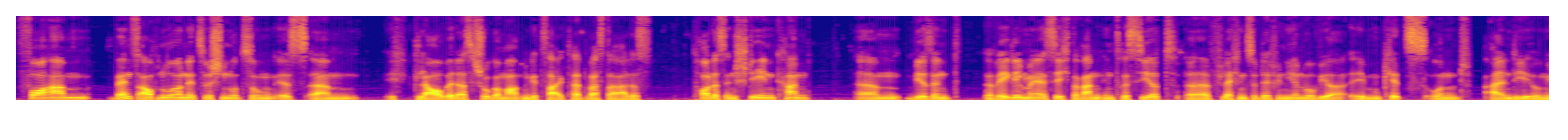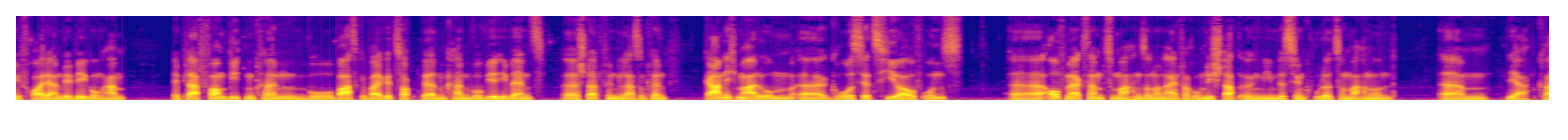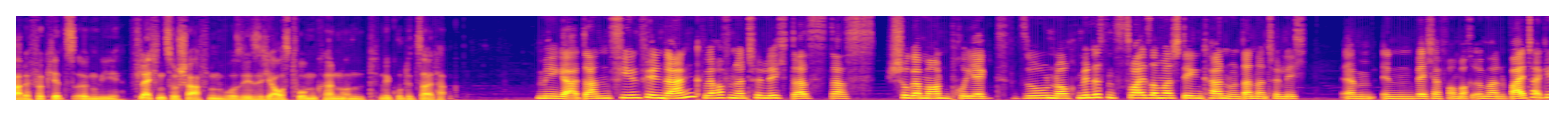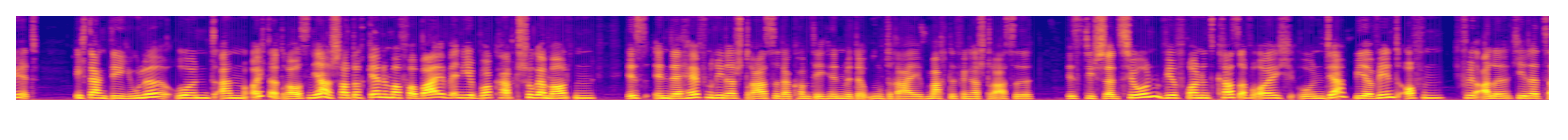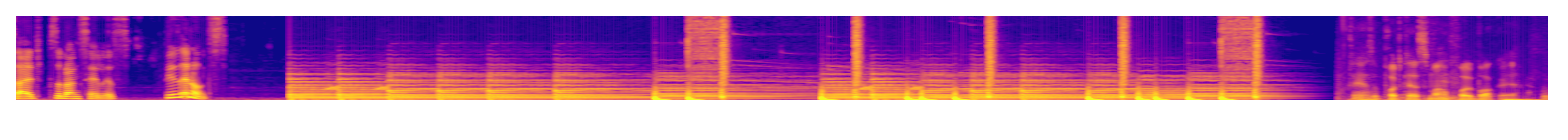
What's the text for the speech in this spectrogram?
vorhaben, wenn es auch nur eine Zwischennutzung ist. Ähm, ich glaube, dass Sugar Mountain gezeigt hat, was da alles Tolles entstehen kann. Ähm, wir sind regelmäßig daran interessiert, äh, Flächen zu definieren, wo wir eben Kids und allen, die irgendwie Freude an Bewegung haben, eine Plattform bieten können, wo Basketball gezockt werden kann, wo wir Events äh, stattfinden lassen können. Gar nicht mal, um äh, groß jetzt hier auf uns äh, aufmerksam zu machen, sondern einfach um die Stadt irgendwie ein bisschen cooler zu machen und ähm, ja, gerade für Kids irgendwie Flächen zu schaffen, wo sie sich austoben können und eine gute Zeit haben. Mega, dann vielen, vielen Dank. Wir hoffen natürlich, dass das Sugar Mountain Projekt so noch mindestens zwei Sommer stehen kann und dann natürlich ähm, in welcher Form auch immer weitergeht. Ich danke dir, Jule, und an euch da draußen. Ja, schaut doch gerne mal vorbei, wenn ihr Bock habt. Sugar Mountain ist in der Helfenrieder Straße, da kommt ihr hin mit der U3, Machtelfingerstraße ist die Station. Wir freuen uns krass auf euch und ja, wie erwähnt, offen für alle jederzeit, solange es hell ist. Wir sehen uns. Ja, so Podcasts machen voll Bock, ey.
